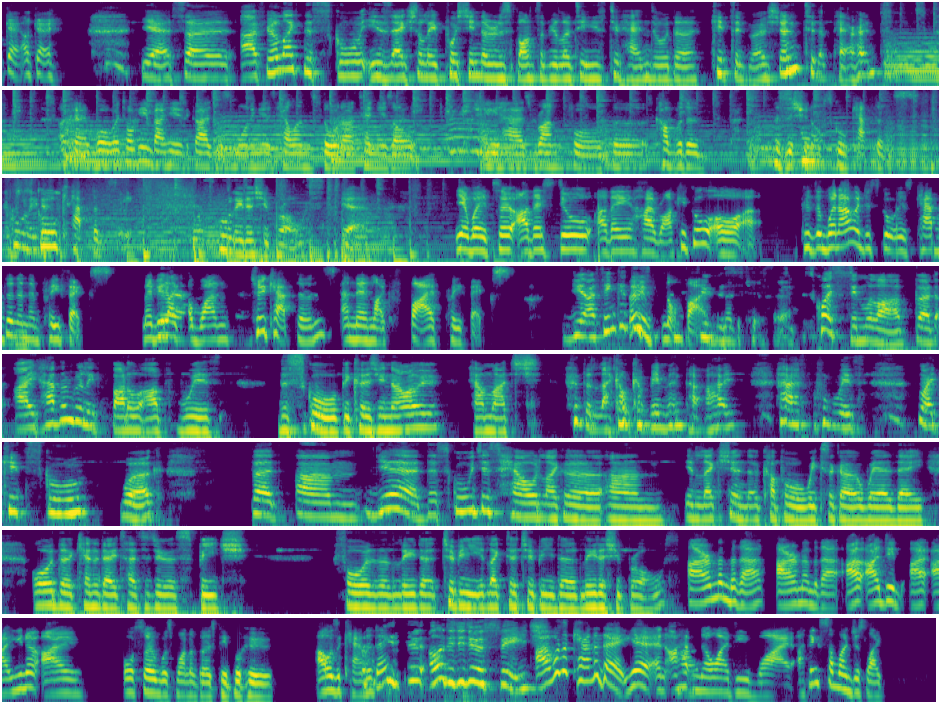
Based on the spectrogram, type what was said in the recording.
okay, okay. Yeah, so I feel like the school is actually pushing the responsibilities to handle the kids' emotion to the parents. Okay, what we're talking about here, guys, this morning is Helen's daughter, 10 years old. She has run for the coveted position of school captains. School, School captaincy. or school leadership roles. Yeah. Yeah, wait, so are they still, are they hierarchical or, uh, because when I went to school, it was captain and then prefects. Maybe like a one, two captains and then like five prefects. Yeah, I think it Maybe is not five, two. yeah. It's quite similar, but I haven't really followed up with the school because you know how much the lack of commitment that I have with my kids' school work. But um, yeah, the school just held like a um, election a couple of weeks ago where they all the candidates had to do a speech for the leader to be elected to be the leadership roles. I remember that. I remember that. I, I did. I, I, you know, I also was one of those people who I was a candidate. Did do- oh, did you do a speech? I was a candidate, yeah, and I have no idea why. I think someone just like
